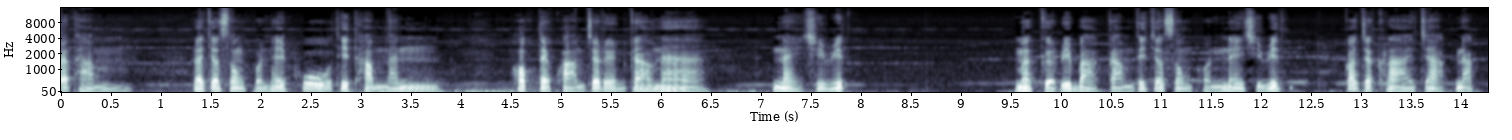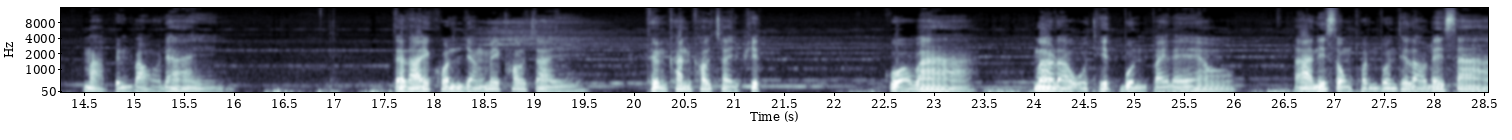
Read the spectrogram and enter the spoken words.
กระทำและจะส่งผลให้ผู้ที่ทำนั้น พบแต่ความเจริญก้าวหน้าในชีวิต เมื่อเกิดวิบากกรรมที่จะส่งผลในชีวิต ก็จะคลายจากหนักมาเป็นเบาได้ แต่หลายคนยังไม่เข้าใจ ถึงขั้นเข้าใจผิด กลัวว่าเมื่อเราอุทิศบุญไปแล้วอานิสงส์ผลบุญที่เราได้สร้าง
